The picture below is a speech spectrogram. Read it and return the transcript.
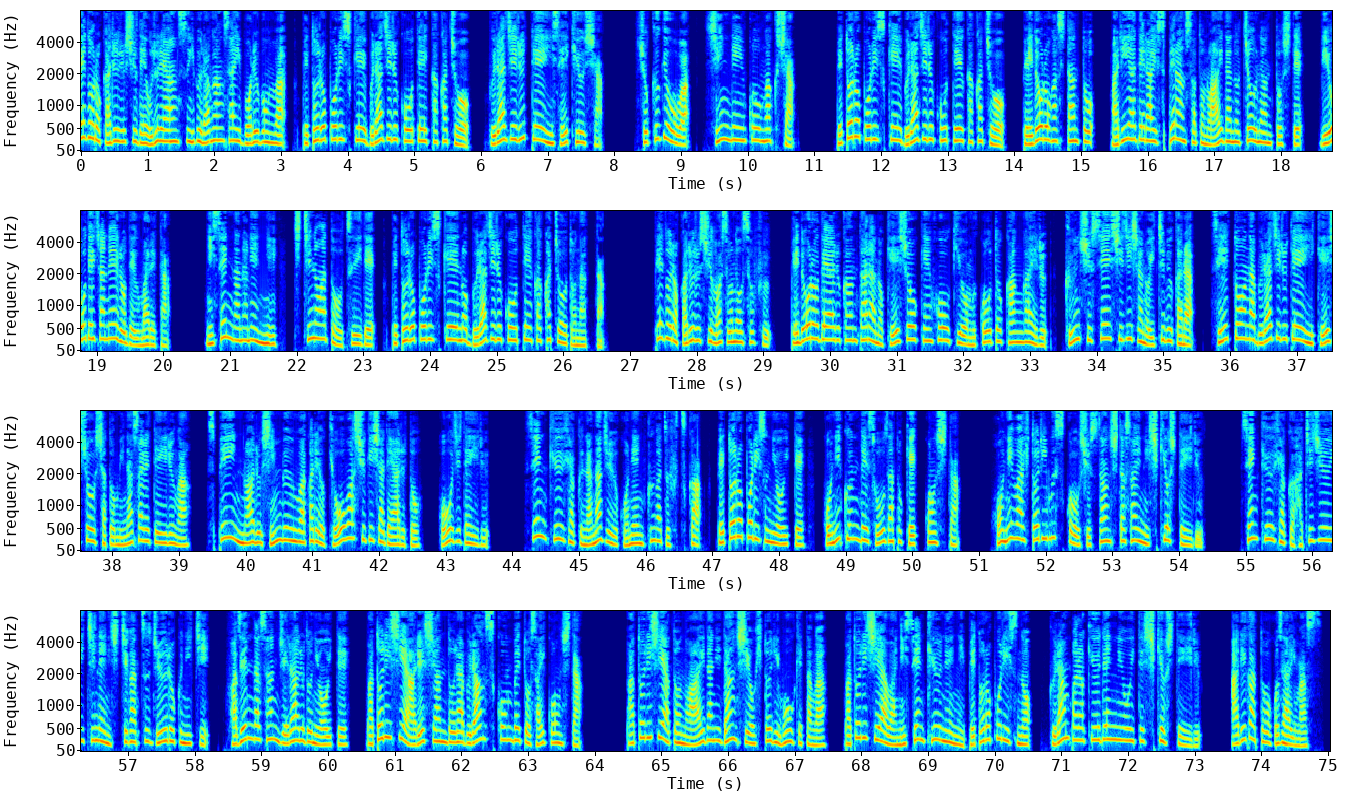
ペドロ・カルルシュでオルレアンス・イブラガンサイ・ボルボンは、ペトロポリス系ブラジル皇帝課課長、ブラジル帝位請求者。職業は、森林工学者。ペトロポリス系ブラジル皇帝課課長、ペドロ・ガスタンとマリア・デラ・イスペランサとの間の長男として、リオデジャネイロで生まれた。2007年に父の後を継いで、ペトロポリス系のブラジル皇帝課課長となった。ペドロ・カルルシュはその祖父、ペドロ・デ・アルカンタラの継承権放棄を無効と考える、君主制支持者の一部から、正当なブラジル帝位継承者とみなされているが、スペインのある新聞は彼を共和主義者であると報じている。1975年9月2日、ペトロポリスにおいて、ホニ君でソーザと結婚した。ホニは一人息子を出産した際に死去している。1981年7月16日、ファゼンダ・サン・ジェラルドにおいて、パトリシア・アレシャンドラ・ブランスコンベと再婚した。パトリシアとの間に男子を一人設けたが、パトリシアは2009年にペトロポリスのグランパラ宮殿において死去している。ありがとうございます。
